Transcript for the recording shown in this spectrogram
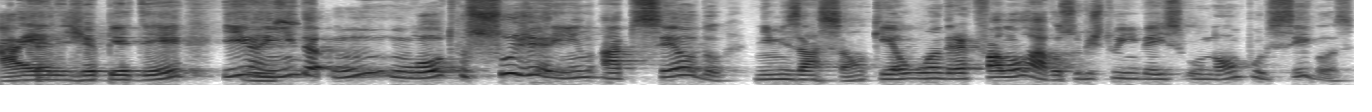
a LGPD e Isso. ainda um, um, outro sugerindo a pseudonimização, que é o André que falou lá, vou substituir em vez o nome por siglas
